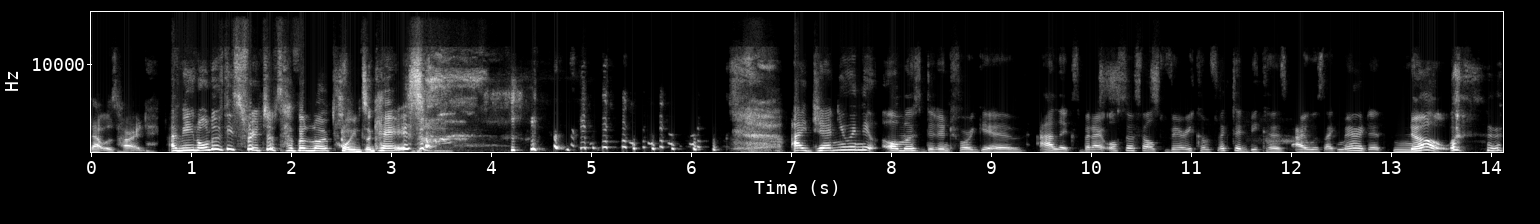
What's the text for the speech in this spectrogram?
that was hard. I mean, all of these friendships have a low point, okay? So... I genuinely almost didn't forgive Alex, but I also felt very conflicted because I was like, Meredith, no. I,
